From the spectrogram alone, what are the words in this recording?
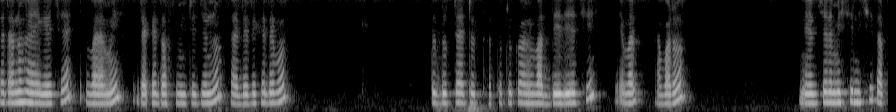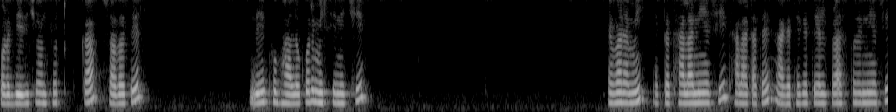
ফেটানো হয়ে গেছে। এবার আমি এটাকে দশ মিনিটের জন্য সাইডে রেখে দেব। তো দুধটা একটু এতটুকু আমি বাদ দিয়ে দিয়েছি। এবার আবারও নেড়ে চেড়ে মিশিয়ে নিচ্ছি। তারপরে দিয়ে দিচ্ছি ওয়ান কাপ সাদা তেল। দিয়ে খুব ভালো করে মিশিয়ে নিচ্ছি। এবার আমি একটা থালা নিয়েছি। থালাটাতে আগে থেকে তেল ব্রাশ করে নিয়েছি।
